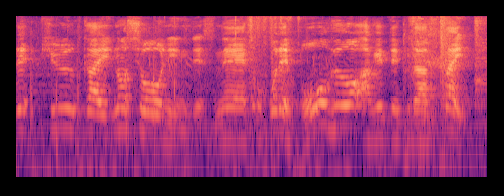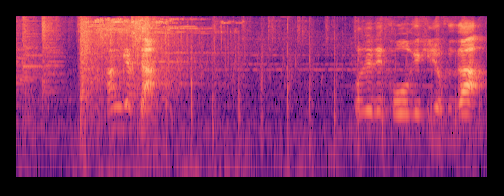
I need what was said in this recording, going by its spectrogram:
で9回の商人ですね。ここで防具を上げてください。反逆者。これで攻撃力が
